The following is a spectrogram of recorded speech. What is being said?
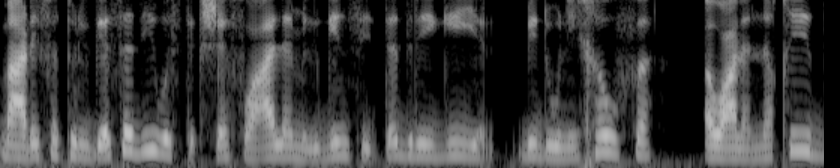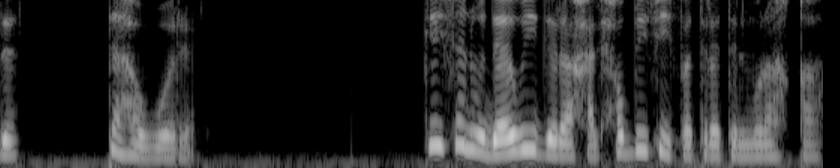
معرفة الجسد واستكشاف عالم الجنس تدريجيا بدون خوف أو على النقيض تهور كيف نداوي جراح الحب في فترة المراهقة؟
